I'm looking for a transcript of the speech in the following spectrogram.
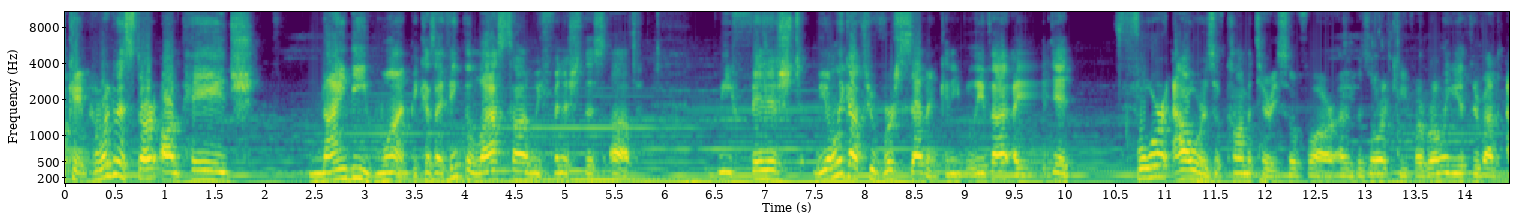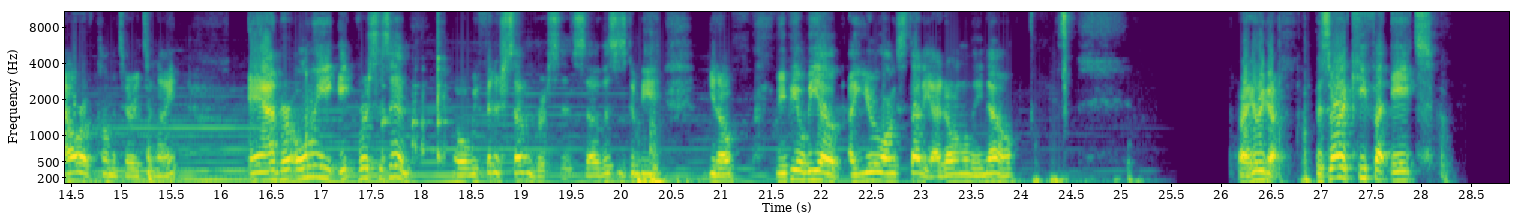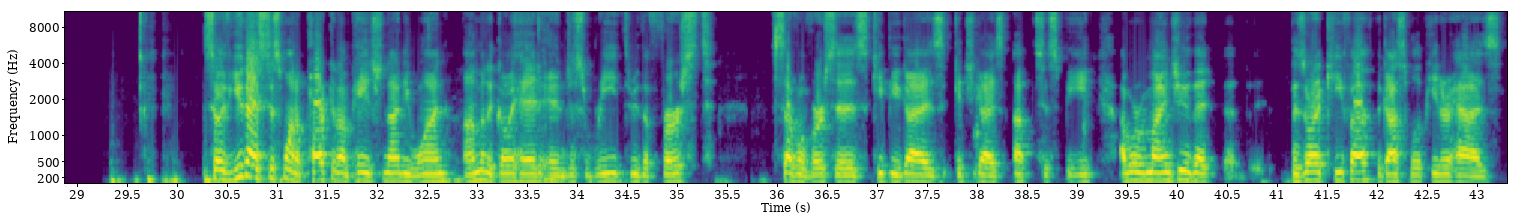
Okay, we're going to start on page 91 because I think the last time we finished this up, we finished, we only got through verse 7. Can you believe that? I did four hours of commentary so far on Bezorah Kepha. We're only getting through about an hour of commentary tonight. And we're only eight verses in, or we finished seven verses. So this is going to be, you know, maybe it'll be a, a year long study. I don't really know. All right, here we go. Bezorah Kepha 8. So if you guys just want to park it on page 91, I'm going to go ahead and just read through the first several verses, keep you guys, get you guys up to speed. I will remind you that uh, Bezorah Kepha, the Gospel of Peter, has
